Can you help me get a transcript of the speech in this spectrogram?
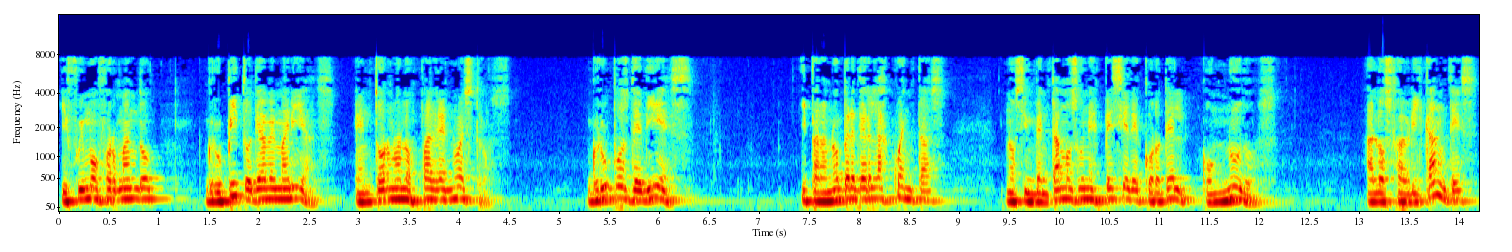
Y fuimos formando grupitos de Ave Marías en torno a los Padres nuestros, grupos de diez, y para no perder las cuentas, nos inventamos una especie de cordel con nudos. A los fabricantes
